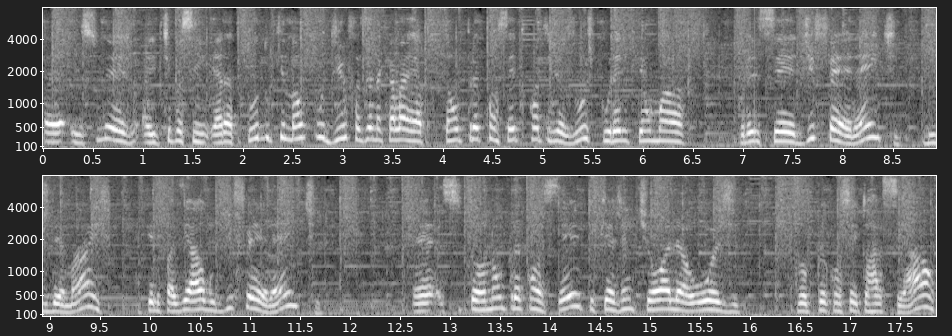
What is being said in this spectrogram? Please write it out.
é isso mesmo. Aí, tipo assim, era tudo que não podia fazer naquela época. Então, o preconceito contra Jesus, por ele ter uma. por ele ser diferente dos demais, porque ele fazia algo diferente, é, se tornou um preconceito que a gente olha hoje pro preconceito racial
